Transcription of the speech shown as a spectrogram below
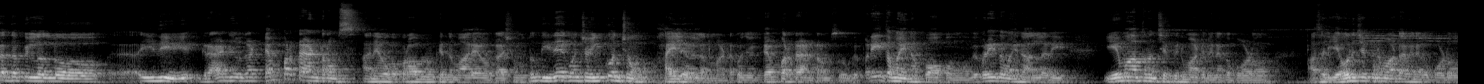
పెద్ద పిల్లల్లో ఇది గ్రాడ్యువల్గా టెంపర్ టాంట్రమ్స్ అనే ఒక ప్రాబ్లం కింద మారే అవకాశం ఉంటుంది. ఇదే కొంచెం ఇంకొంచెం హై లెవెల్ అనమాట కొంచెం టెంపర్ టాంట్రమ్స్ విపరీతమైన కోపము విపరీతమైన అల్లరి ఏమాత్రం చెప్పిన మాట వినకపోవడం అసలు ఎవరు చెప్పిన మాట వినకపోవడం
